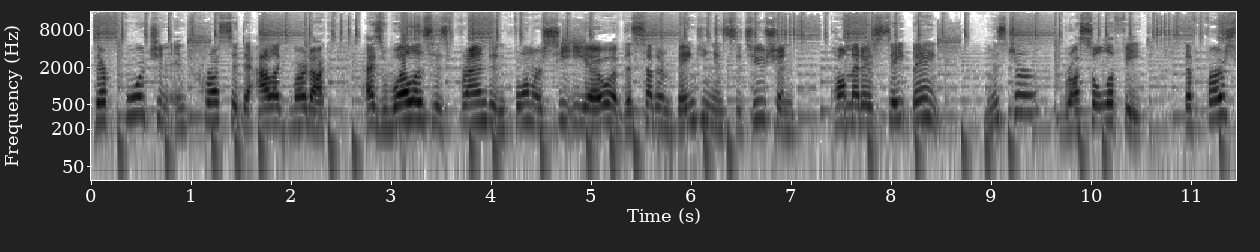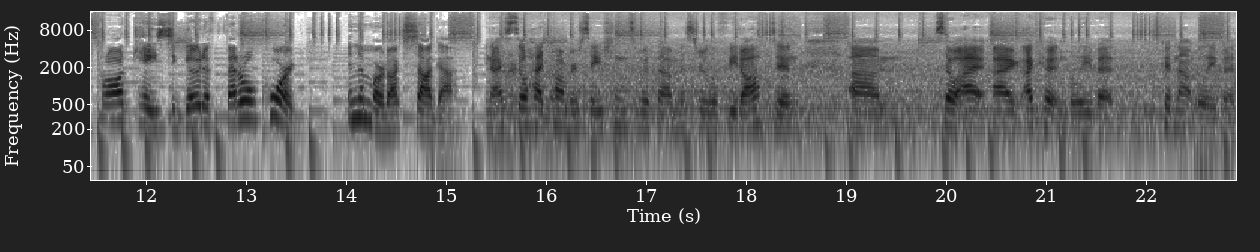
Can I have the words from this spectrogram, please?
their fortune entrusted to Alec Murdaugh, as well as his friend and former CEO of the Southern Banking Institution, Palmetto State Bank, Mr. Russell Lafitte, the first fraud case to go to federal court in the Murdaugh saga. I still had conversations with uh, Mr. Lafitte often, um, so I, I, I couldn't believe it could not believe it.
